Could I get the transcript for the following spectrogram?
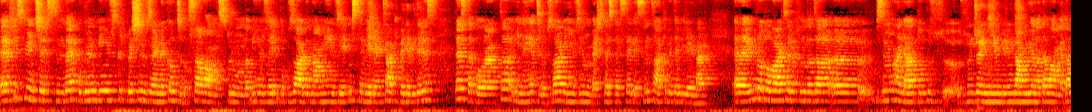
E, FİS gün içerisinde bugün 1145'in üzerinde kalıcılık sağlanması durumunda 1159 ardından 1170 seviyelerini takip edebiliriz. Destek olarak da yine yatırımcılar 1125 destek seviyesini takip edebilirler. E, Euro dolar tarafında da e, bizim hala 9. ayın 21'inden bu yana devam eden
